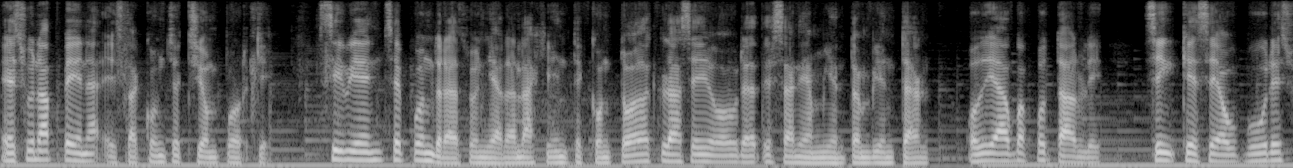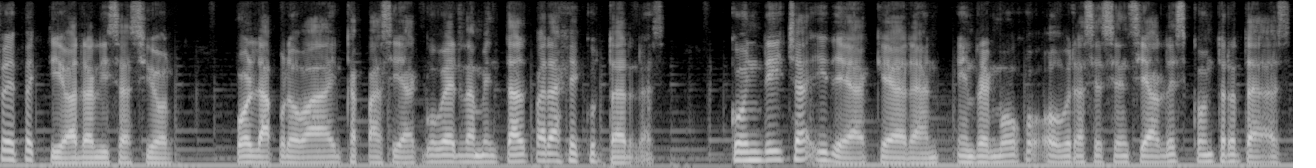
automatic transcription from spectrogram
Es una pena esta concepción porque, si bien se pondrá a soñar a la gente con toda clase de obras de saneamiento ambiental o de agua potable, sin que se augure su efectiva realización, por la probada incapacidad gubernamental para ejecutarlas, con dicha idea quedarán en remojo obras esenciales contratadas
